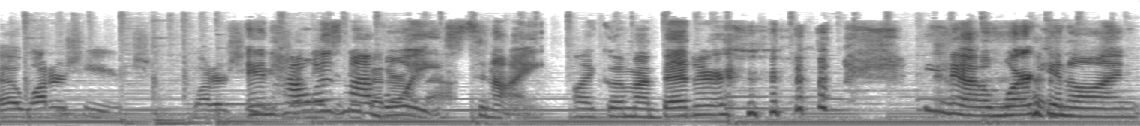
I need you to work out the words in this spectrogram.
Oh, water's huge. Water's huge. And how is my voice tonight? Like, am I better? you know, I'm working on.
